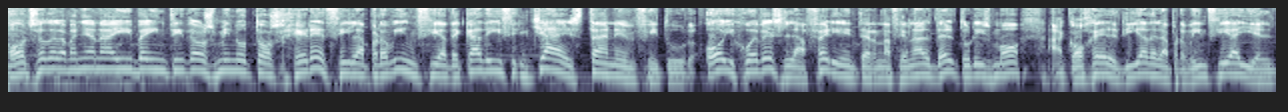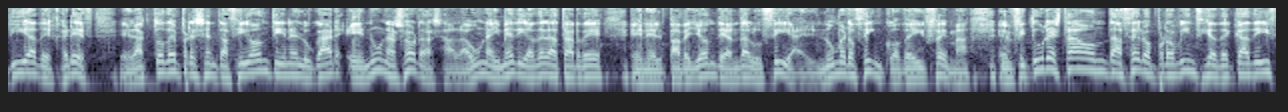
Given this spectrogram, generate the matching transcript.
8 de la mañana y 22 minutos. Jerez y la provincia de Cádiz ya están en Fitur. Hoy jueves la Feria Internacional del Turismo acoge el Día de la Provincia y el Día de Jerez. El acto de presentación tiene lugar en unas horas a la una y media de la tarde en el pabellón de Andalucía, el número 5 de IFEMA. En Fitur está Onda Cero, provincia de Cádiz,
